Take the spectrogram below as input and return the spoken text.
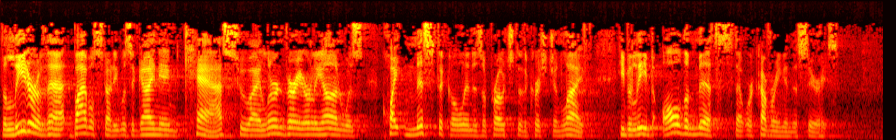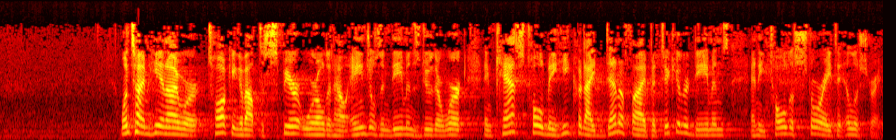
The leader of that Bible study was a guy named Cass, who I learned very early on was quite mystical in his approach to the Christian life. He believed all the myths that we're covering in this series. One time he and I were talking about the spirit world and how angels and demons do their work, and Cass told me he could identify particular demons, and he told a story to illustrate.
